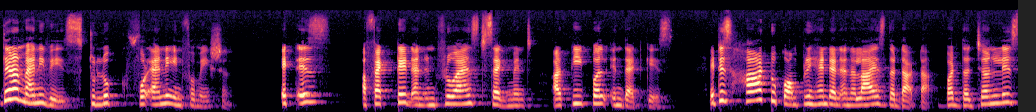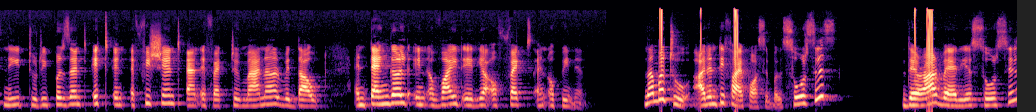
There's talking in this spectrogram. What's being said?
There are many ways to look for any information. It is affected and influenced segments are people in that case. It is hard to comprehend and analyze the data, but the journalists need to represent it in efficient and effective manner without entangled in a wide area of facts and opinion. Number two, identify possible sources. There are various sources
